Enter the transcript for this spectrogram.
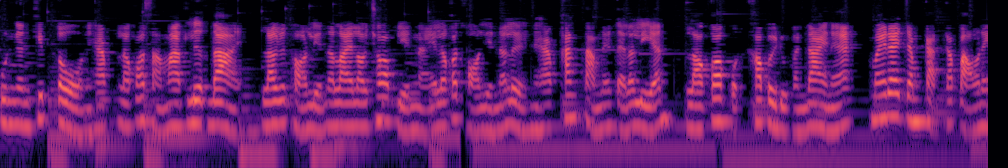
กุลเงินคริปโตนะครับเราก็สามารถเลือกได้ เราจะถอนเหรียญอะไรเราชอบเหรียญไหนเราก็ถอนเหรียญนั้นเลยนะครับขั้นต่ำในแต่ละเหรียญเราก็กดเข้าไปดูกันได้นะ ไม่ได้จำกัดกระเป๋าใน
